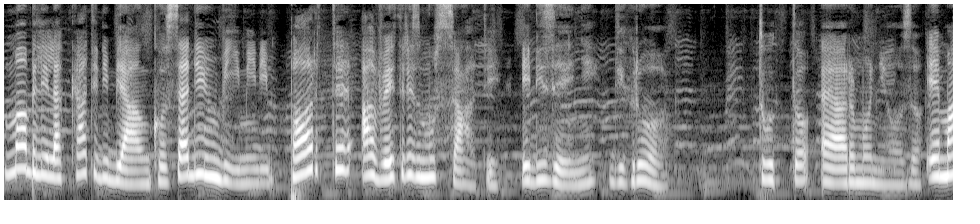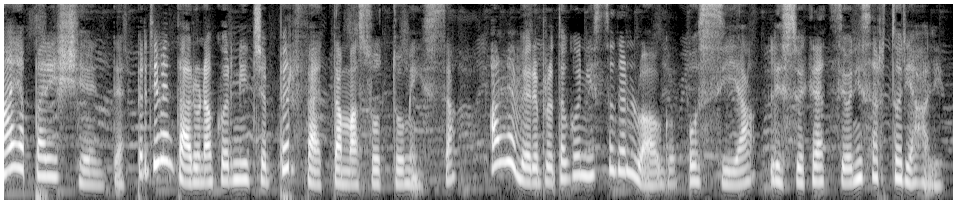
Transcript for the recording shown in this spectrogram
mobili laccati di bianco, sedie in vimini, porte a vetri smussati e disegni di Grouot. Tutto è armonioso e mai appariscente per diventare una cornice perfetta ma sottomessa alle vere protagoniste del luogo, ossia le sue creazioni sartoriali.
